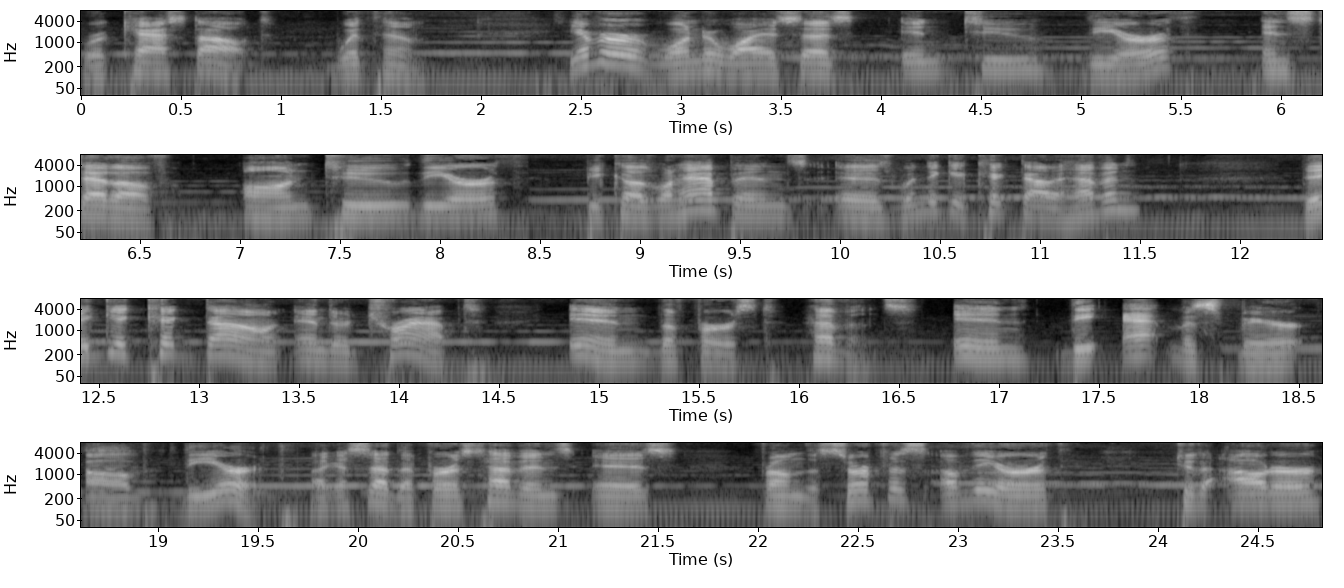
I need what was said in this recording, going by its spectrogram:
were cast out with him. You ever wonder why it says into the earth instead of onto the earth? Because what happens is when they get kicked out of heaven, they get kicked down and they're trapped in the first heavens, in the atmosphere of the earth. Like I said, the first heavens is from the surface of the earth to the outer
